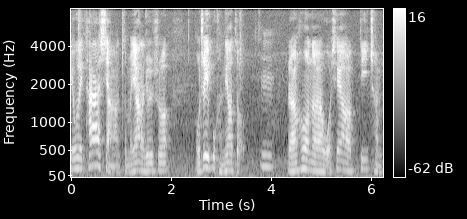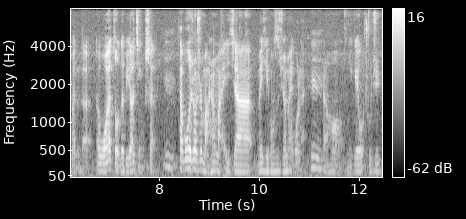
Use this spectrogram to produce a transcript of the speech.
因为他想怎么样呢？就是说，我这一步肯定要走，嗯，然后呢，我先要低成本的，呃，我要走的比较谨慎，嗯，他不会说是马上买一家媒体公司全买过来，嗯，然后你给我出具，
